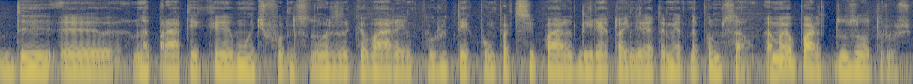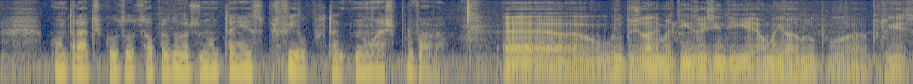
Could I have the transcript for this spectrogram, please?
de, uh, na prática, muitos fornecedores acabarem por ter que participar direto ou indiretamente na promoção. A maior parte dos outros contratos com os outros operadores não tem esse perfil, portanto, não acho provável. Uh, o grupo Jerónimo Martins hoje em dia é o maior grupo uh, português,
